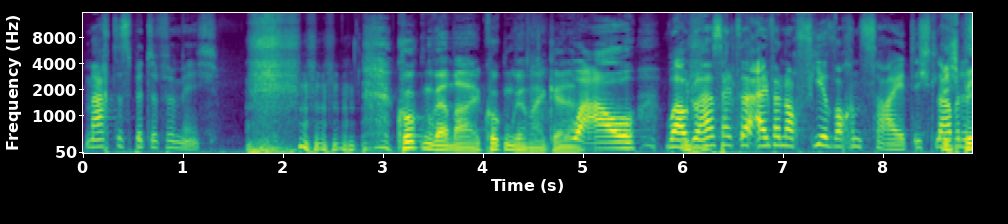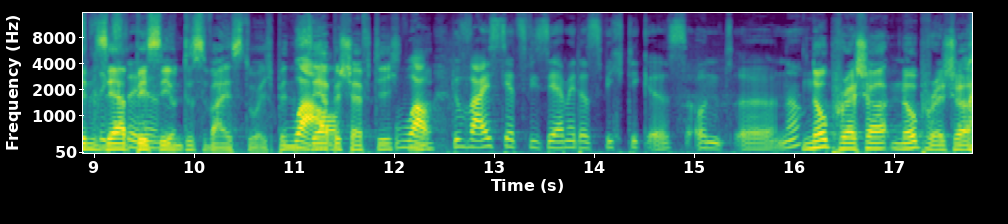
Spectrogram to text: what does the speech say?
mach das bitte für mich. Gucken wir mal, gucken wir mal, Keller. Wow, wow, du hast halt einfach noch vier Wochen Zeit. Ich glaube, ich bin sehr busy und das weißt du. Ich bin Wow. sehr beschäftigt. Wow, Ne? du weißt jetzt, wie sehr mir das wichtig ist und äh, ne? No pressure, no pressure.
